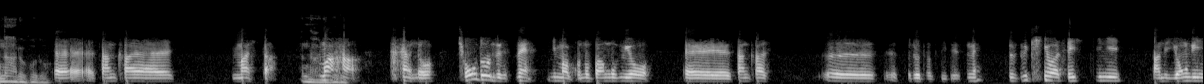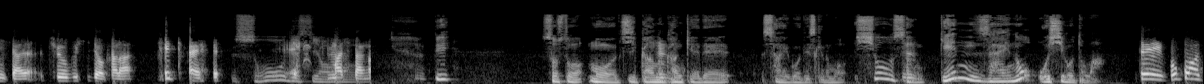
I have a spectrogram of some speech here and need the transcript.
なるほど。えー、参加しました。まあ、あの、ちょうどですね、今この番組を、えー、参加するときですね、鈴木は正式にあの四輪車中部市場から撤退そうですよ。しましたが。で、そうするともう時間の関係で最後ですけども、翔、うん、さん、現在のお仕事は？で、僕は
